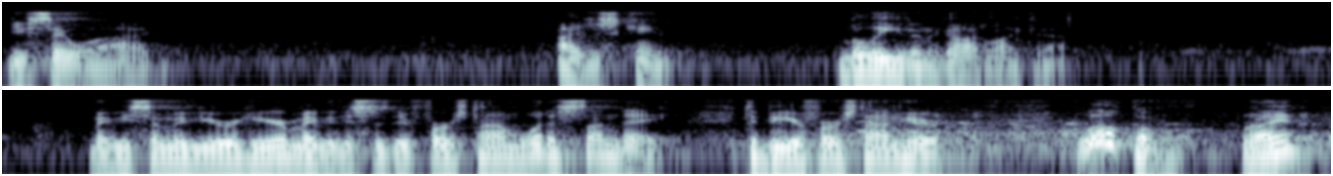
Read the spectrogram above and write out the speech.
You say, well, I, I just can't believe in a God like that. Maybe some of you are here. Maybe this is your first time. What a Sunday to be your first time here. Welcome, right?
